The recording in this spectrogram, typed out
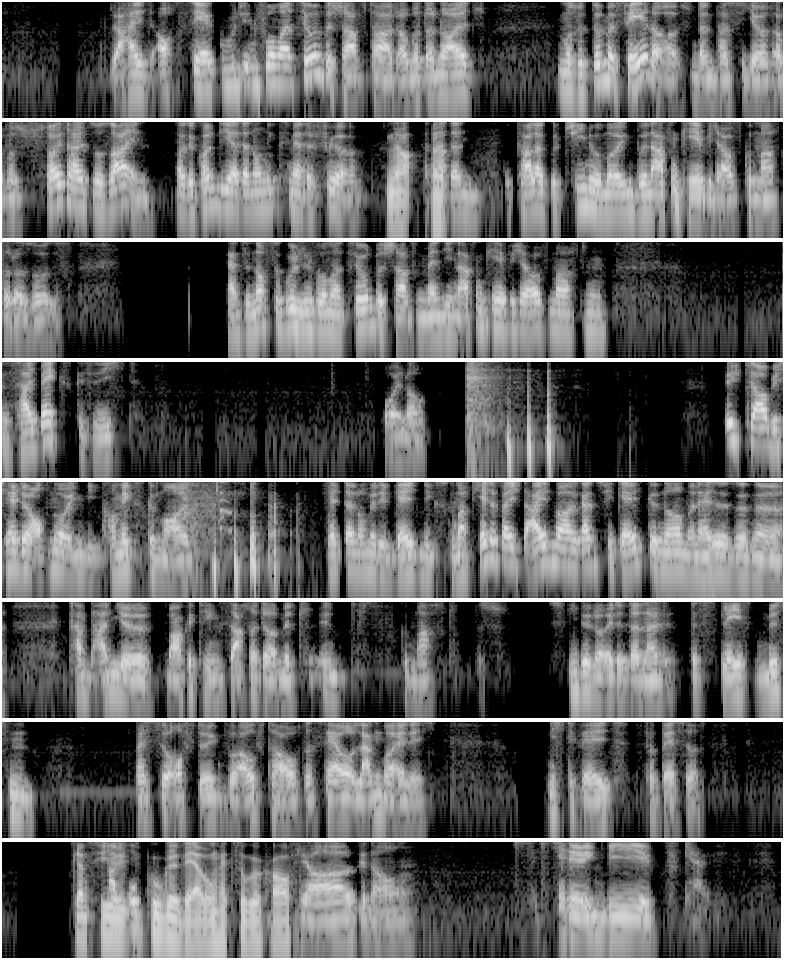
halt auch sehr gut Informationen beschafft hat. Aber dann halt immer so dumme Fehler sind dann passiert. Aber es sollte halt so sein. Also konnte ja dann noch nichts mehr dafür. Ja. Hat ja. dann Carla Guccino immer irgendwo einen Affenkäfig aufgemacht oder so. Das kannst du noch so gute Informationen beschaffen, wenn die einen Affenkäfig aufmacht. Ist halt weg, das Gesicht. Spoiler. ich glaube, ich hätte auch nur irgendwie Comics gemalt. ich hätte da noch mit dem Geld nichts gemacht. Ich hätte vielleicht einmal ganz viel Geld genommen und hätte so eine Kampagne, Marketing-Sache damit in, gemacht. Dass, dass, viele Leute dann halt das lesen müssen, weil es so oft irgendwo auftaucht. Das wäre langweilig. Nicht die Welt verbessert. Ganz viel Google-Werbung hättest du gekauft. Ja, genau. Ich hätte irgendwie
